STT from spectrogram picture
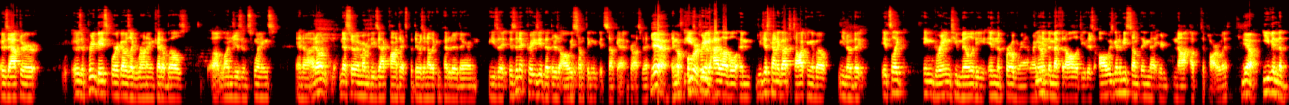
it was after it was a pretty basic workout. I was like running kettlebells, uh, lunges, and swings. And uh, I don't necessarily remember the exact context, but there was another competitor there, and he's like, "Isn't it crazy that there's always something you could suck at in CrossFit?" Yeah, and he's course. pretty yeah. high level and we just kind of got to talking about you know the it's like ingrained humility in the program right Yeah. in the methodology there's always going to be something that you're not up to par with Yeah, even the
